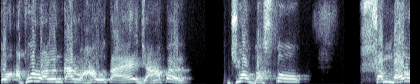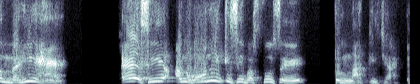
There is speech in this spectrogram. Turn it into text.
तो अपूर्व अलंकार वहाँ होता है जहाँ पर जो वस्तु संभव नहीं है, ऐसी अनहोनी किसी वस्तु से तुलना की जाए।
